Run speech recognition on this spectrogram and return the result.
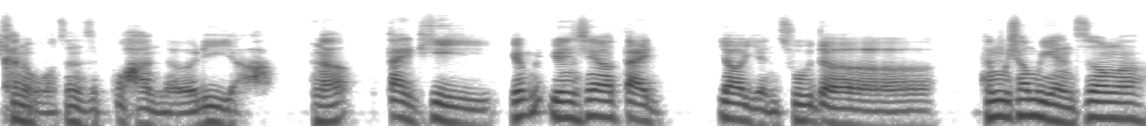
看得我真的是不寒而栗啊。那代替原原先要带要演出的黑木香不演之后呢，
